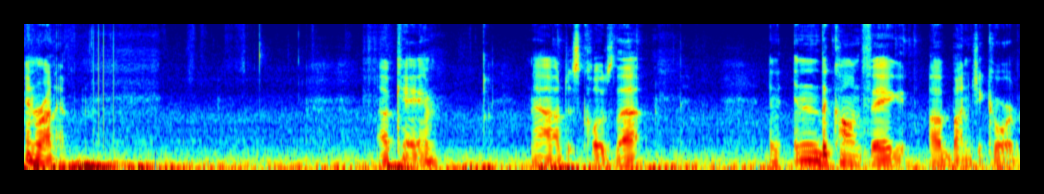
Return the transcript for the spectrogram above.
and run it. Okay. Now just close that. And in the config of BungeeCord,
